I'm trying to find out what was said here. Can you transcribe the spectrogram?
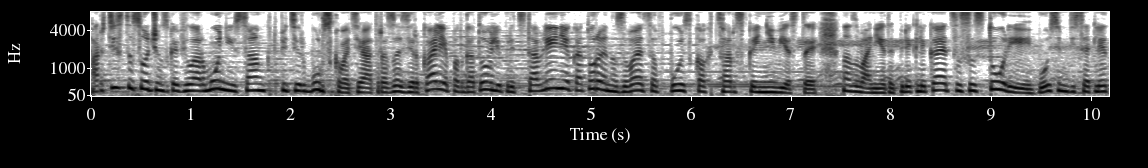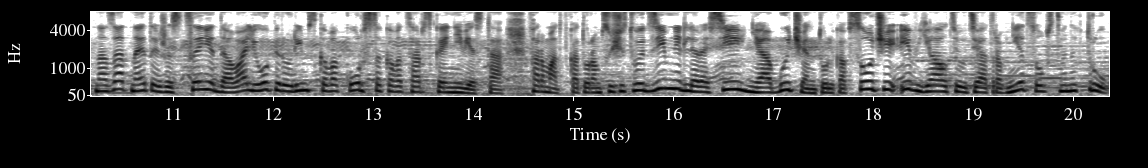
Артисты Сочинской филармонии и Санкт-Петербургского театра «Зазеркалье» подготовили представление, которое называется «В поисках царской невесты». Название это перекликается с историей. 80 лет назад на этой же сцене давали оперу римского Корсакова «Царская невеста». Формат, в котором существует зимний, для России необычен. Только в Сочи и в Ялте у театров нет собственных труп.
